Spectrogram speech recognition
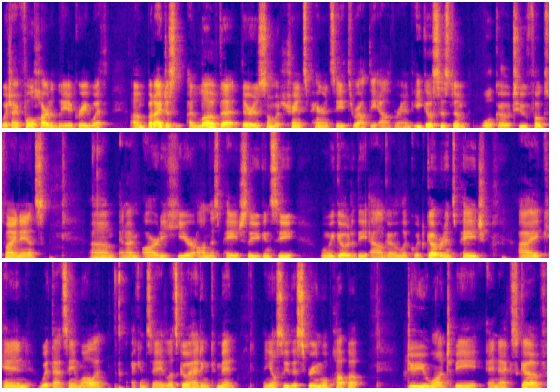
which I full heartedly agree with. Um, but I just, I love that there is so much transparency throughout the Algorand ecosystem. We'll go to Folks Finance, um, and I'm already here on this page. So you can see when we go to the Algo Liquid Governance page, I can, with that same wallet, I can say, let's go ahead and commit. And you'll see the screen will pop up do you want to be an XGov?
